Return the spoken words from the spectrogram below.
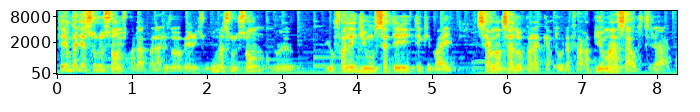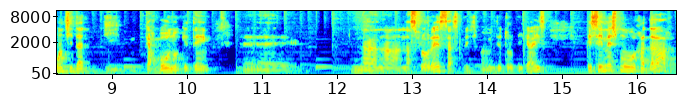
tem várias soluções para, para resolver isso. Uma solução, eh, eu falei de um satélite que vai ser lançado para cartografar a biomassa, ou seja, a quantidade de carbono que tem é, na, na, nas florestas, principalmente tropicais. Esse mesmo radar,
